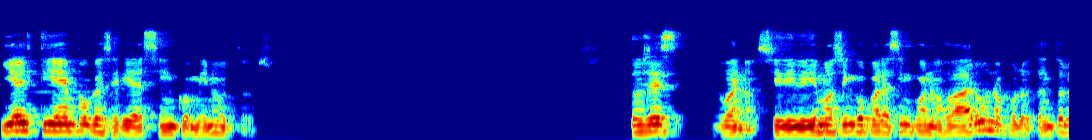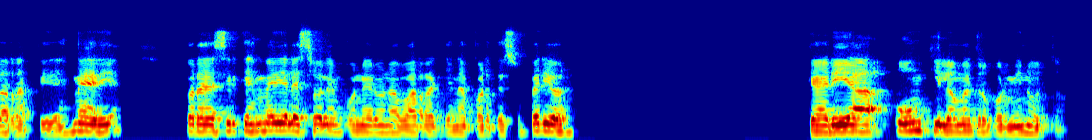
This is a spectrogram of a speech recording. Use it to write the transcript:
y el tiempo, que sería 5 minutos. Entonces, bueno, si dividimos 5 para 5 nos va a dar 1, por lo tanto la rapidez media. Para decir que es media le suelen poner una barra aquí en la parte superior, que haría 1 kilómetro por minuto.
